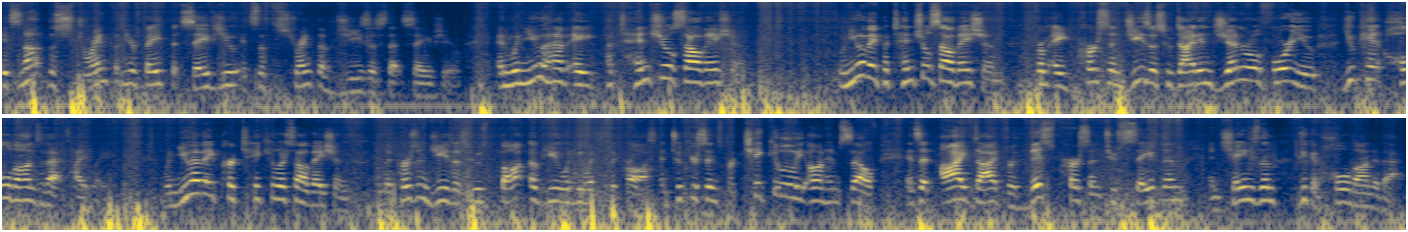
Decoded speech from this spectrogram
It's not the strength of your faith that saves you, it's the strength of Jesus that saves you. And when you have a potential salvation, when you have a potential salvation from a person, Jesus, who died in general for you, you can't hold on to that tightly. When you have a particular salvation from the person Jesus who thought of you when he went to the cross and took your sins particularly on himself and said, I died for this person to save them and change them, you can hold on to that.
